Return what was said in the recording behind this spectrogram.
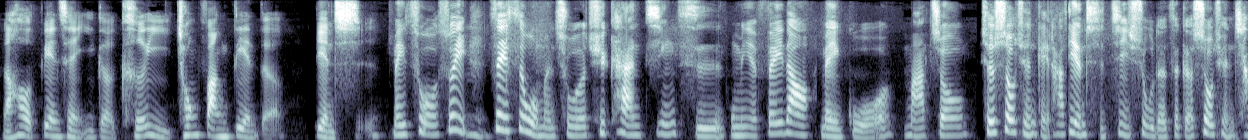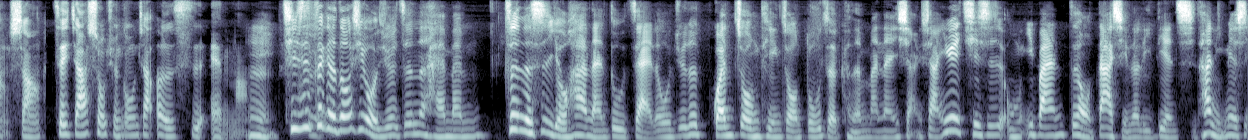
然后变成一个可以充放电的。电池没错，所以这一次我们除了去看晶瓷，我们也飞到美国麻州，就是授权给他电池技术的这个授权厂商，这家授权公司叫二十四 M 嘛。嗯，其实这个东西我觉得真的还蛮，真的是有它的难度在的。我觉得观众、听众、读者可能蛮难想象，因为其实我们一般这种大型的锂电池，它里面是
